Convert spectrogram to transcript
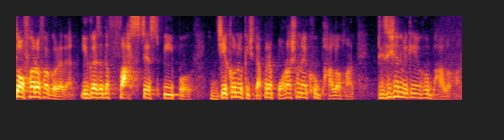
তফা রফা করে দেন। You guys are the fastest people যে কোনো কিছুতে। আপনারা পড়াশোনায় খুব ভালো হন ডিসিশন মেকিংয়ে খুব ভালো হন।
